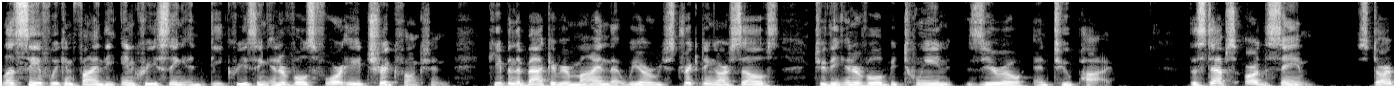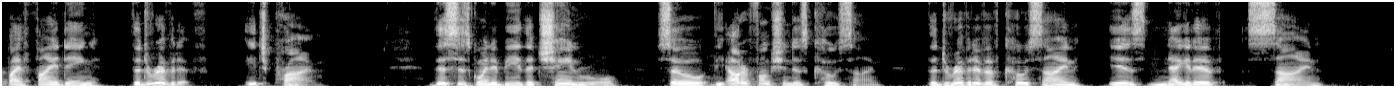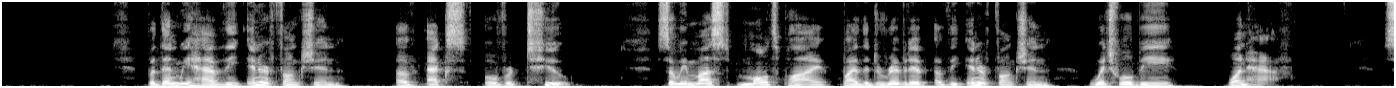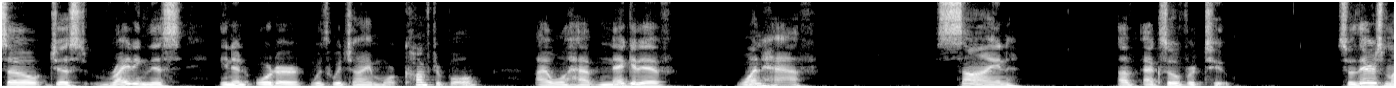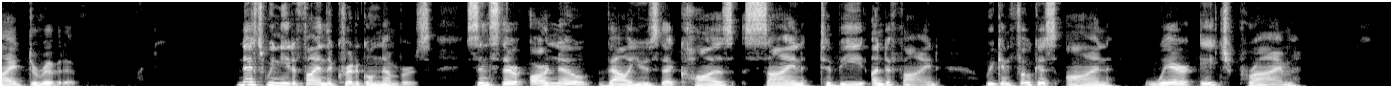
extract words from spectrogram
Let's see if we can find the increasing and decreasing intervals for a trig function. Keep in the back of your mind that we are restricting ourselves to the interval between 0 and 2 pi. The steps are the same. Start by finding the derivative, h prime. This is going to be the chain rule, so the outer function is cosine. The derivative of cosine is negative sine. But then we have the inner function of x over 2. So we must multiply by the derivative of the inner function, which will be 1 half. So just writing this in an order with which I am more comfortable, I will have negative 1 half sine of x over 2. So there's my derivative. Next we need to find the critical numbers. Since there are no values that cause sine to be undefined, we can focus on where h prime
